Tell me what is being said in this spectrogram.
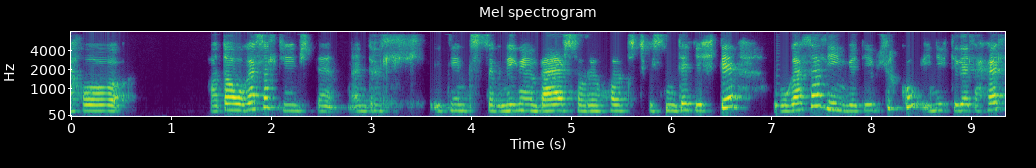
Яг уу одоо угаасаа л тийм штэ амьдрал эдийн засаг нийгмийн байр суурийн хувьд ч гэсэнтэй гэхдээ угаасаа л юм гээд эвлэхгүй энийг тэгэл ахаал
